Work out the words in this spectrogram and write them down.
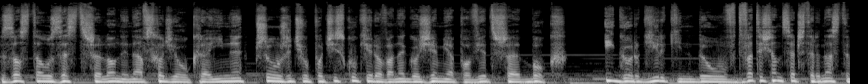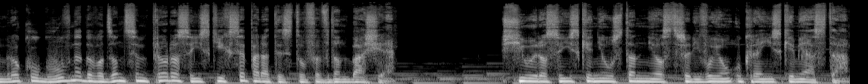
został zestrzelony na wschodzie Ukrainy przy użyciu pocisku kierowanego ziemia-powietrze Buk. Igor Girkin był w 2014 roku głównodowodzącym prorosyjskich separatystów w Donbasie. Siły rosyjskie nieustannie ostrzeliwują ukraińskie miasta.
